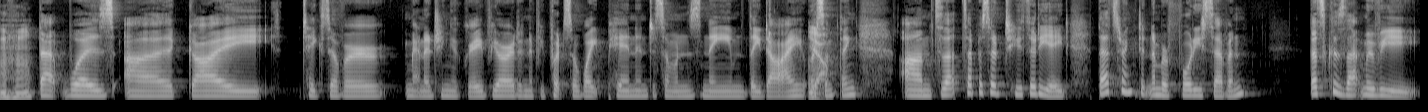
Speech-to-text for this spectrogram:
Mm-hmm. That was a guy takes over managing a graveyard and if he puts a white pin into someone's name they die or Yeah. something. Um so that's episode 238 that's ranked at number 47 that's because that movie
